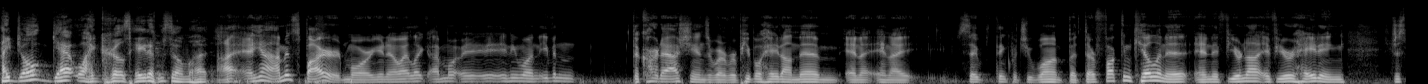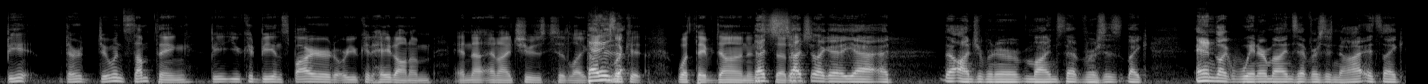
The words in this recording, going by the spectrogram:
I don't get why girls hate him so much. I yeah, I'm inspired more. You know, I like I'm anyone even the Kardashians or whatever. People hate on them, and I, and I say think what you want, but they're fucking killing it. And if you're not, if you're hating, just be. They're doing something. Be you could be inspired or you could hate on them, and that and I choose to like That is- look at what they've done That's instead such of like a yeah, a, the entrepreneur mindset versus like, and like winner mindset versus not. It's like,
